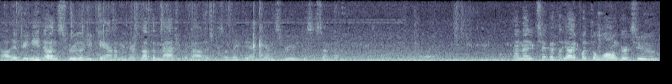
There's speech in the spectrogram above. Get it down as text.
Uh, if you need to unscrew them, you can. I mean, there's nothing magic about it, so they can be unscrewed and disassembled. And then typically I put the longer tube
